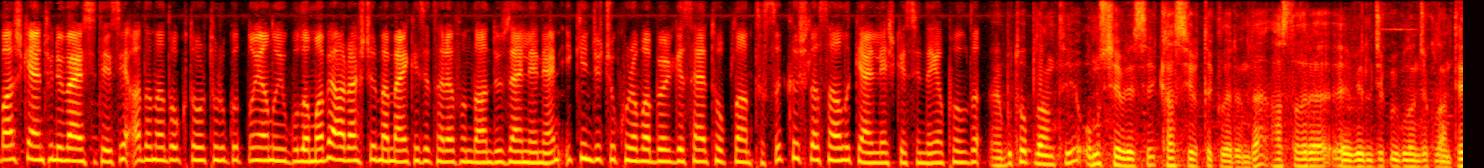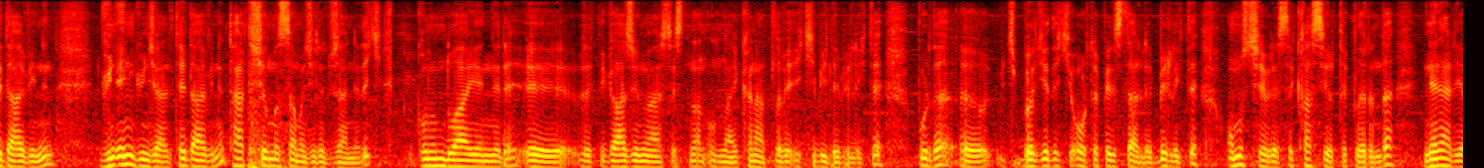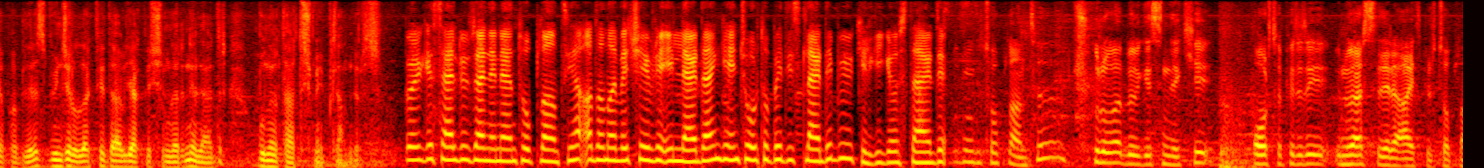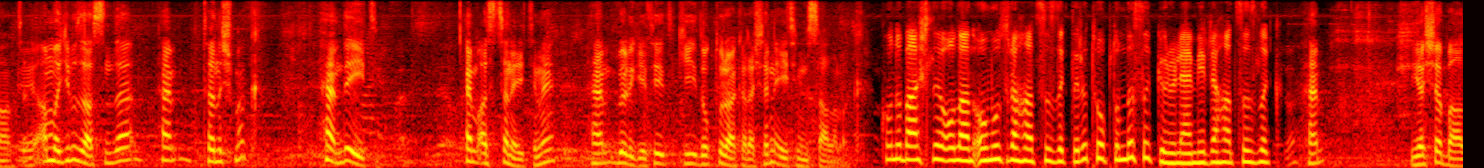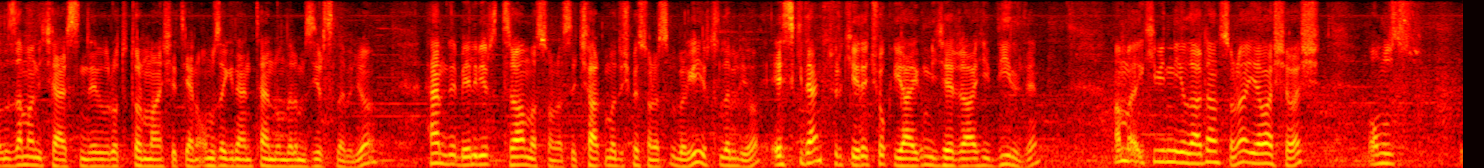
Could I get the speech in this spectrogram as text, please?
Başkent Üniversitesi Adana Doktor Turgut Noyan Uygulama ve Araştırma Merkezi tarafından düzenlenen 2. Çukurova bölgesel toplantısı Kışla Sağlık Yerleşkesi'nde yapıldı. E, Bu toplantıyı omuz çevresi kas yırtıklarında hastalara e, verilecek uygulanacak olan tedavinin gün en güncel tedavinin tartışılması amacıyla düzenledik. Konunun duayenleri e, özellikle Gazi Üniversitesi'nden Ulunay Kanatlı ve ekibiyle birlikte burada e, bölgedeki ortopedistlerle birlikte omuz çevresi kas yırtıklarında neler yapabiliriz? Güncel olarak tedavi yaklaşımları nelerdir? Bunları tartışmayı planlıyoruz. Bölgesel düzenlenen toplantıya Adana ve çevre illerden genç ortopedistler de büyük ilgi gösterdi. Bugünkü toplantı Çukurova bölgesindeki ortopedi üniversitelere ait bir toplantı. E, Amacımız aslında hem tanışmak hem de eğitim. Hem asistan eğitimi hem bölgedeki doktor arkadaşların eğitimini sağlamak. Konu başlığı olan omuz rahatsızlıkları toplumda sık görülen bir rahatsızlık. Hem yaşa bağlı zaman içerisinde rotator manşeti yani omuza giden tendonlarımız yırtılabiliyor. Hem de belli bir travma sonrası, çarpma düşme sonrası bu bölge yırtılabiliyor. Eskiden Türkiye'de çok yaygın bir cerrahi değildi. Ama 2000'li yıllardan sonra yavaş yavaş omuz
